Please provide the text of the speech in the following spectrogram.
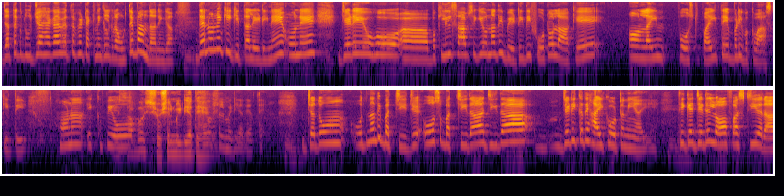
ਜਦ ਤੱਕ ਦੂਜਾ ਹੈਗਾ ਵੇ ਤਾਂ ਫਿਰ ਟੈਕਨੀਕਲ ਗਰਾਊਂਡ ਤੇ ਬੰਦਾ ਨਹੀਂਗਾ ਦੈਨ ਉਹਨੇ ਕੀ ਕੀਤਾ ਲੇਡੀ ਨੇ? ਉਹਨੇ ਜਿਹੜੇ ਉਹ ਅ, ਵਕੀਲ ਸਾਹਿਬ ਸੀਗੇ ਉਹਨਾਂ ਦੀ ਬੇਟੀ ਦੀ ਫੋਟੋ ਲਾ ਕੇ ਆਨਲਾਈਨ ਪੋਸਟ ਪਾਈ ਤੇ ਬੜੀ ਬਕਵਾਸ ਕੀਤੀ। ਹੁਣ ਇੱਕ ਪਿਓ ਸਭ ਸੋਸ਼ਲ ਮੀਡੀਆ ਤੇ ਹੈ। ਸੋਸ਼ਲ ਮੀਡੀਆ ਦੇ ਉੱਤੇ। ਜਦੋਂ ਉਹਨਾਂ ਦੀ ਬੱਚੀ, ਜੇ ਉਸ ਬੱਚੀ ਦਾ, ਜਿਹਦਾ ਜਿਹੜੀ ਕਦੇ ਹਾਈ ਕੋਰਟ ਨਹੀਂ ਆਈ, ਠੀਕ ਹੈ, ਜਿਹੜੇ ਲਾਅ ਫਸਟ ਈਅਰ ਆ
